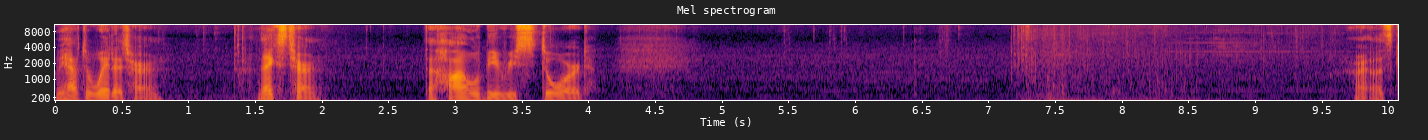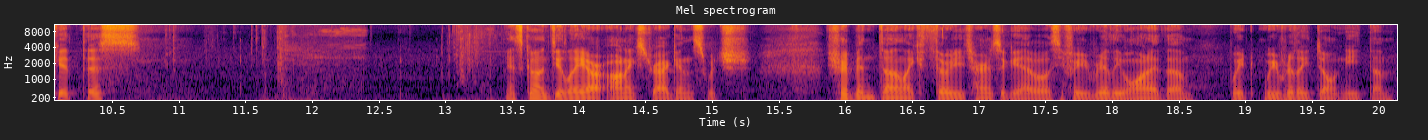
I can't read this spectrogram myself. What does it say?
We have to wait a turn. Next turn, the Han will be restored. Alright, let's get this. It's going to delay our Onyx Dragons, which should have been done like 30 turns ago if we really wanted them. We, we really don't need them.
